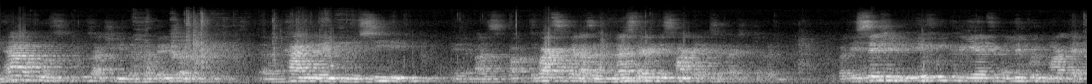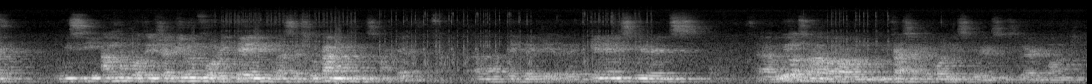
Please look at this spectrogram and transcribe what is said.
we have, who's, who's actually the potential uh, candidate you see uh, as to participate as an investor in this market, etc. etc. But, essentially, if we create a liquid market, we see ample potential even for retail investors to come into this market. Uh, take the, the Kenyan experience. Uh, we also have our own infrastructure bond experience, which is very important.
